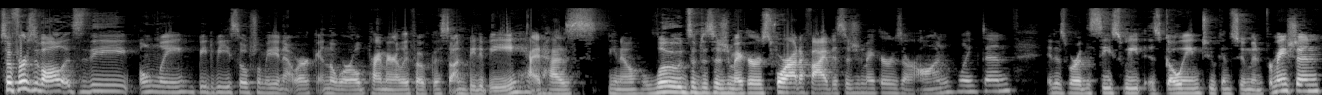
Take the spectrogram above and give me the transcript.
So first of all, it's the only B2B social media network in the world primarily focused on B2B. It has, you know, loads of decision makers. 4 out of 5 decision makers are on LinkedIn. It is where the C suite is going to consume information.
